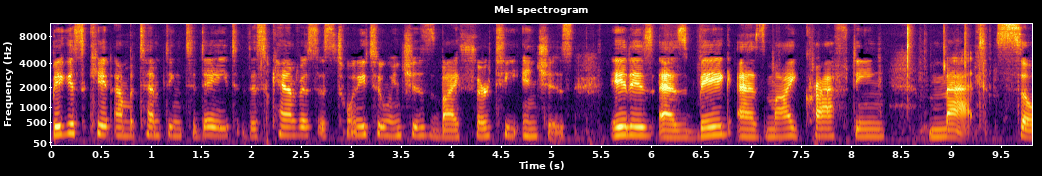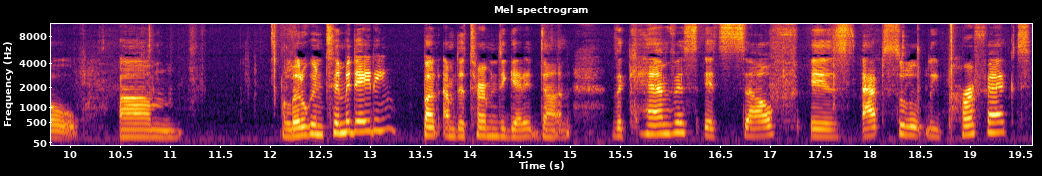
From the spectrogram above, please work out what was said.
Biggest kit I'm attempting to date. This canvas is 22 inches by 30 inches. It is as big as my crafting mat. So, um, a little intimidating, but I'm determined to get it done. The canvas itself is absolutely perfect.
